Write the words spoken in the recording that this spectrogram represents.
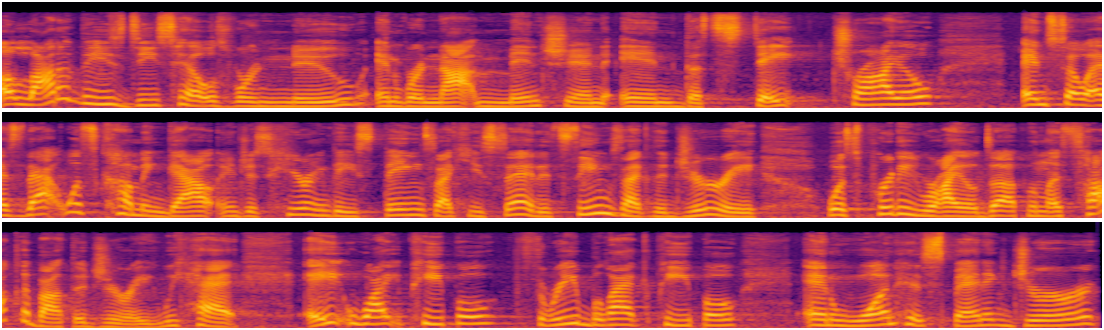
A lot of these details were new and were not mentioned in the state trial. And so as that was coming out and just hearing these things, like he said, it seems like the jury was pretty riled up. And let's talk about the jury. We had eight white people, three black people, and one Hispanic juror,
